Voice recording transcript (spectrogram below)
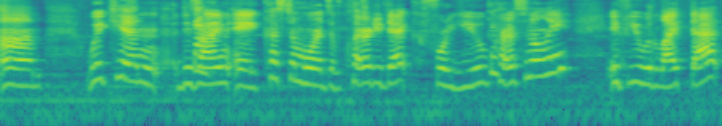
um, we can design a custom words of clarity deck for you personally. If you would like that,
